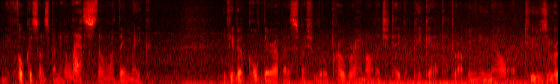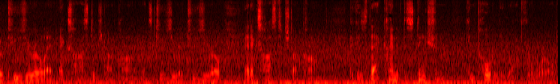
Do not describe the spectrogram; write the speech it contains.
and they focus on spending less than what they make. If you got gold there, I've got a special little program I'll let you take a peek at. Drop me an email at 2020 at xhostage.com. That's 2020 at xhostage.com. Because that kind of distinction can totally rock your world.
